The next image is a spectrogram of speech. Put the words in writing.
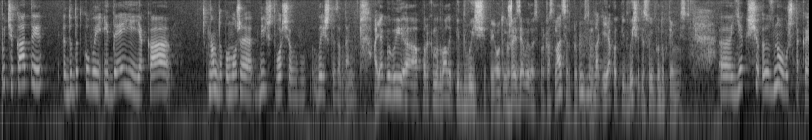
почекати додаткової ідеї, яка нам допоможе більш творчо вирішити завдання. А як би ви е, порекомендували підвищити? От вже з'явилась прокрастинація, припустимо, так? І як от підвищити свою продуктивність? Е, Якщо е, знову ж таки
